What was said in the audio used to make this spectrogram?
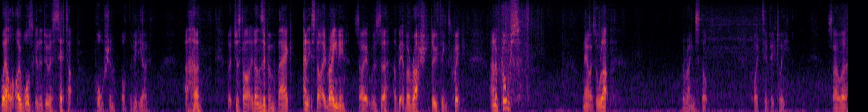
Well, I was going to do a setup portion of the video, uh, but just started unzipping my bag and it started raining. So it was uh, a bit of a rush to do things quick. And of course, now it's all up, the rain stopped, quite typically. So uh,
